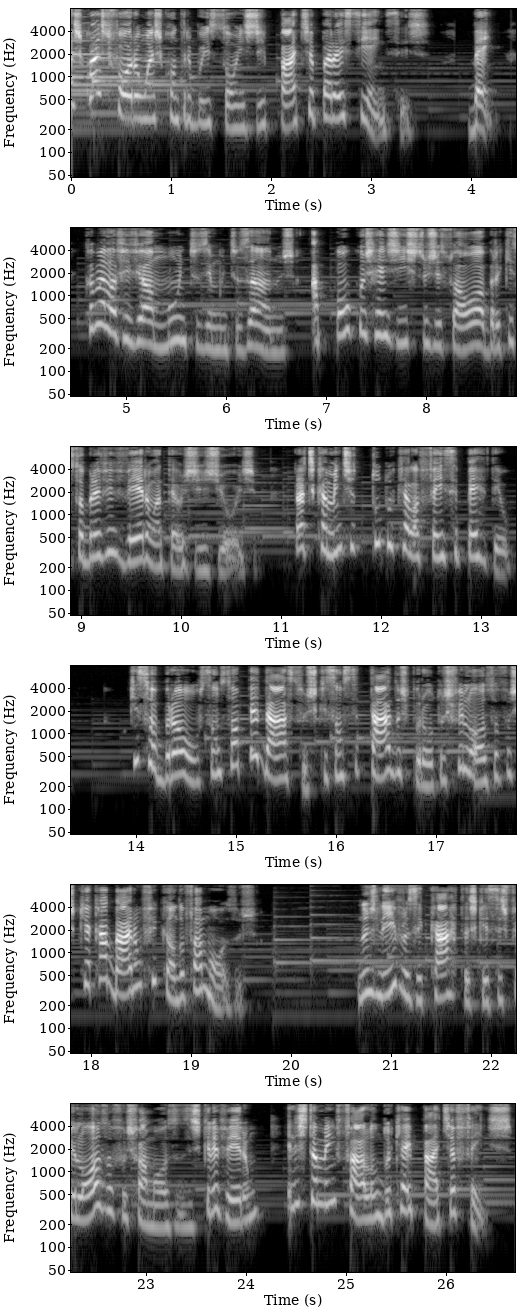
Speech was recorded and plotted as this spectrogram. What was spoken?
Mas quais foram as contribuições de Hipátia para as ciências? Bem, como ela viveu há muitos e muitos anos, há poucos registros de sua obra que sobreviveram até os dias de hoje. Praticamente tudo o que ela fez se perdeu. O que sobrou são só pedaços que são citados por outros filósofos que acabaram ficando famosos. Nos livros e cartas que esses filósofos famosos escreveram, eles também falam do que a Hipátia fez.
